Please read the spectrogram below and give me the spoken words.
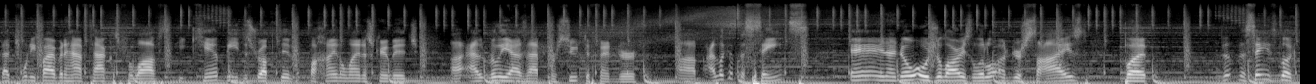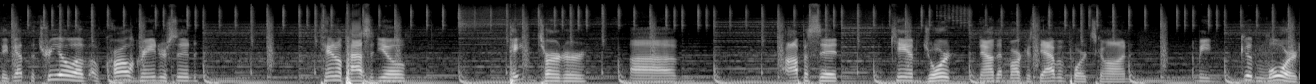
that 25 and a half tackles for loss. He can be disruptive behind the line of scrimmage, uh, as, really as that pursuit defender. Um, I look at the Saints, and I know Ojulari is a little undersized, but the, the, Saints look, they've got the trio of, of Carl Granderson, Tanoh Kpassagnon, Peyton Turner, um, opposite Cam Jordan now that Marcus Davenport's gone. I mean, good lord.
